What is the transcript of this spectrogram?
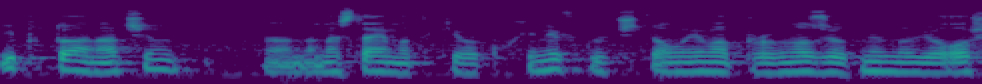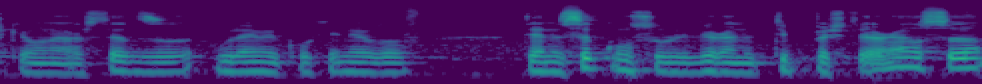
и по този начин на места има такива кухини, включително има прогнози от Минно-геоложкия университет за големи кухини в... Те не са консолидирани тип пещера, но са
